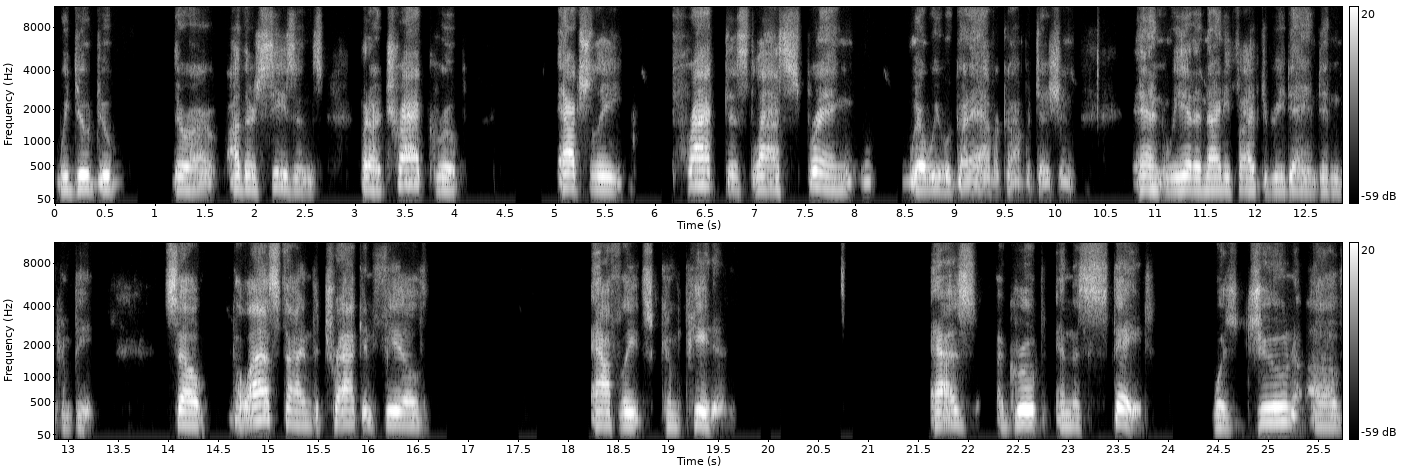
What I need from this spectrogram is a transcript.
we do do, there are other seasons, but our track group actually practiced last spring where we were going to have a competition and we had a 95 degree day and didn't compete. So the last time the track and field athletes competed as a group in the state was June of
